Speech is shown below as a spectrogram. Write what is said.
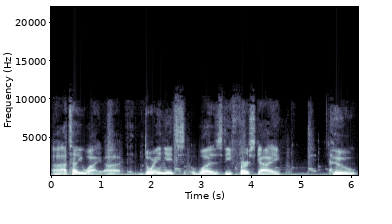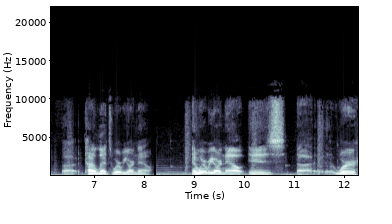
Uh, I'll tell you why. Uh, Dorian Yates was the first guy who uh, kind of led to where we are now. And where we are now is uh, we're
